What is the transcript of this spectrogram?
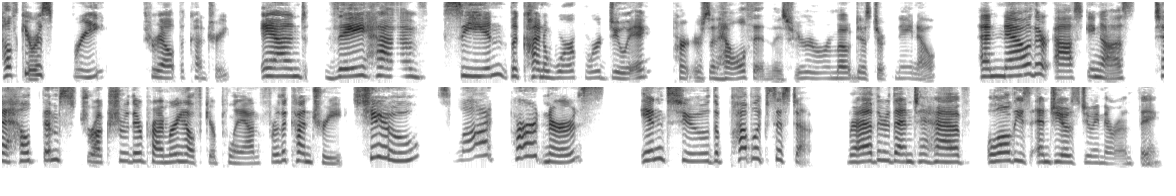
Healthcare is free throughout the country. And they have seen the kind of work we're doing Partners in Health in this remote district, Neno. And now they're asking us to help them structure their primary healthcare plan for the country to slot partners into the public system rather than to have all these NGOs doing their own thing.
